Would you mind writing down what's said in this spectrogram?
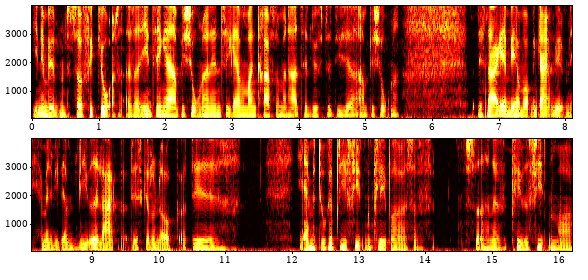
indimellem så fik gjort. Altså en ting er ambitioner, en anden ting er, hvor mange kræfter man har til at løfte de her ambitioner. Det snakkede jeg med ham om en gang imellem. Jamen William, livet er langt, og det skal du nok, og det... Ja, men du kan blive filmklipper, og så sad han og klippede film. Og,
